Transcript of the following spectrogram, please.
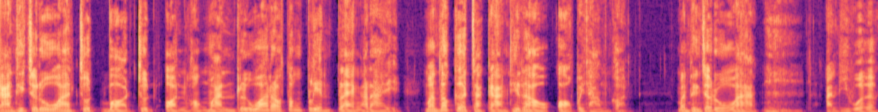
การที่จะรู้ว่าจุดบอดจุดอ่อนของมัน หรือว่าเราต้องเปลี่ยนแปลงอะไร มันต้องเกิดจากการที่เราออกไปทำก่อน มันถึงจะรู้ว่าอือันนี้เวิร์ก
